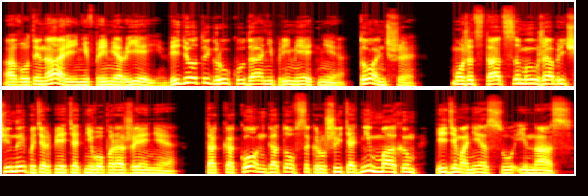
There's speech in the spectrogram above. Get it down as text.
А вот Инарий, не в пример ей, ведет игру куда неприметнее, тоньше. Может статься, мы уже обречены потерпеть от него поражение, так как он готов сокрушить одним махом и Демонессу, и нас.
